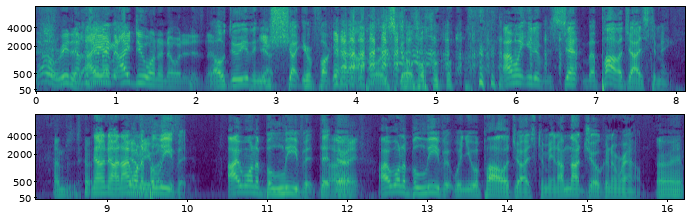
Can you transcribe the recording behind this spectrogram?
No, read it. No, 'cause I, then I am, go- I do want to know what it is now. Oh, do you? Then you shut your fucking mouth, Rory Scovel. I want you to send, apologize to me. I'm, No, no, and I Yeah, want but to he believe it. I want to believe it. That All uh, right. I want to believe it when you apologize to me, and I'm not joking around. All right.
